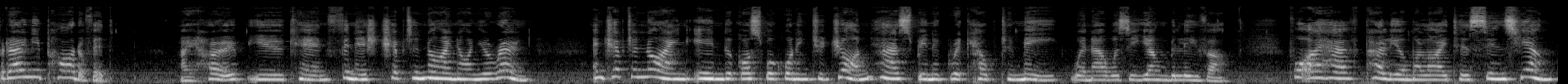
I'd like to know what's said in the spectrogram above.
but only part of it. I hope you can finish chapter 9 on your own. And chapter 9 in the Gospel according to John has been a great help to me when I was a young believer. For I have poliomyelitis since young.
